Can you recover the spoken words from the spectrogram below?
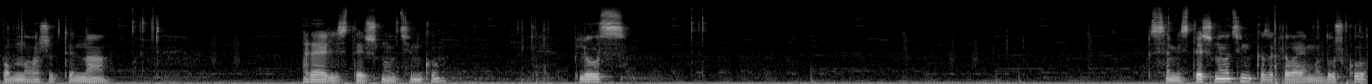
помножити на реалістичну оцінку, плюс Песимістична оцінка, закриваємо дужку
